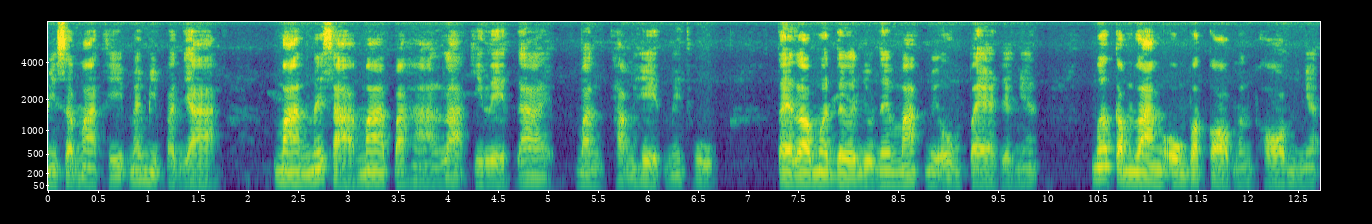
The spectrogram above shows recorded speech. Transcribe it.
มีสมาธิ ไม่มีปัญญา มันไม่สามารถประหารละกิเลสได้ มันทำเหตุไม่ถูก แต่เรามาเดินอยู่ในมรรคมีองค์แปดอย่างเงี้ย เมื่อกำลังองค์ประกอบมันพร้อมอย่างเงี้ย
